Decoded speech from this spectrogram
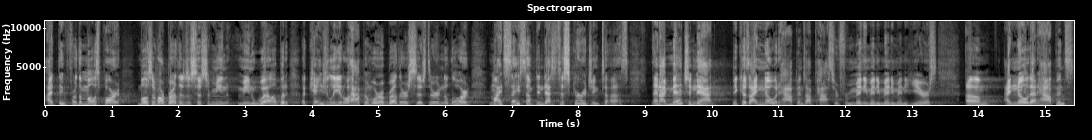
I think for the most part, most of our brothers and sisters mean, mean well, but occasionally it'll happen where a brother or sister in the Lord might say something that's discouraging to us. And I mention that because I know it happens. I've pastored for many, many, many, many years. Um, I know that happens,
